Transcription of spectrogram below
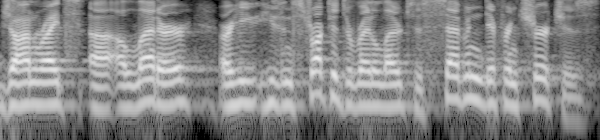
John writes uh, a letter, or he, he's instructed to write a letter to seven different churches.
